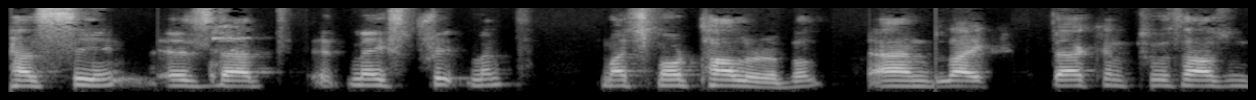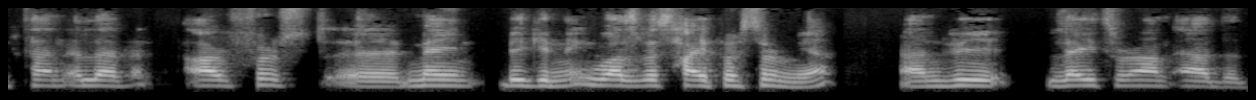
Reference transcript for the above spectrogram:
has seen is that it makes treatment much more tolerable and like back in 2010-11 our first uh, main beginning was with hyperthermia and we later on added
